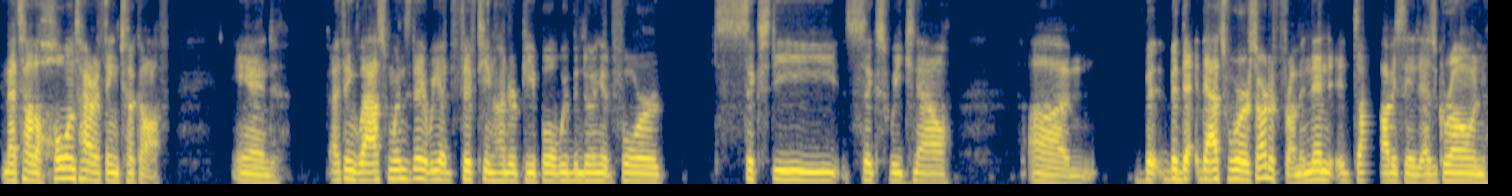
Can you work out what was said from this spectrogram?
And that's how the whole entire thing took off. And I think last Wednesday we had 1,500 people. We've been doing it for 66 weeks now. Um, but but th- that's where it started from, and then it obviously has grown,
